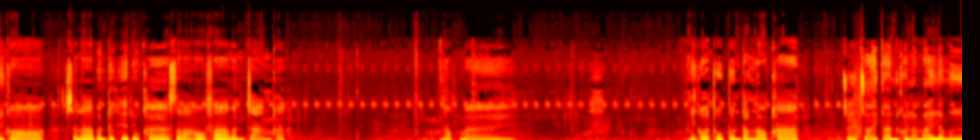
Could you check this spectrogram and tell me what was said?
นี่ก็สลาบันทึกเฮ็ดอยู่ค่ะสลาหอฟ้าวันจังค่ะ ดอกไม้ นี่ก็ถูเปิ้นตังนอกค่ะจ่อยกันคนละไม้ละมือ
